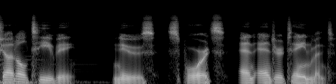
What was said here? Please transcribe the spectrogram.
Shuttle TV, news, sports, and entertainment.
